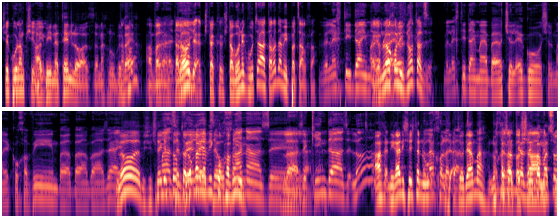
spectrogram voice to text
כשכולם כשירים. בהינתן לו, אז אנחנו בבעיה. נכון, אבל אתה ועדיין. לא יודע, כשאתה- בונה קבוצה, אתה לא יודע מי פצע לך. ולך תדע אם אתה היה גם לא יכול בעיות- לבנות על זה. ולך תדע אם היה בעיות של אגו, של מלא כוכבים, ב- ב- בזה. לא, בשביל סגל טוב זה אתה לא חייב ורד, להביא זה כוכבים. אוחנה, זה לא, זה לא, לא. קינדה, זה... לא. נראה לי שיש לנו, אתה לא יכול זה- לדעת. אתה יודע מה? לא חשבתי על זה במתוק,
